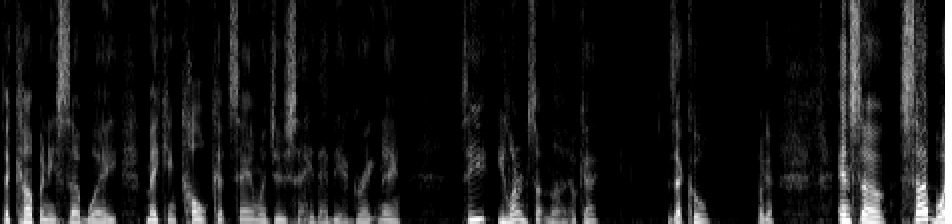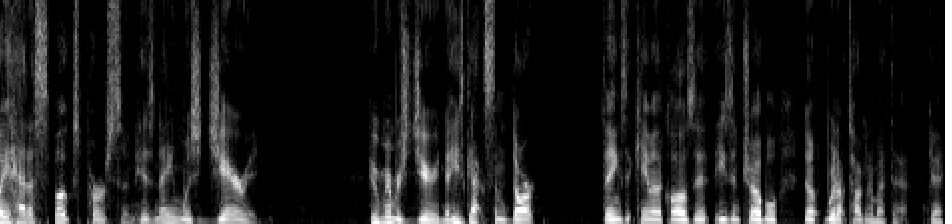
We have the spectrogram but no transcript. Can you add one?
the company Subway making cold cut sandwiches say, hey, that'd be a great name. See, you learned something on it, okay? Is that cool? Okay. And so Subway had a spokesperson. His name was Jared. Who remembers Jared? Now he's got some dark things that came out of the closet. He's in trouble. Don't, we're not talking about that. Okay.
